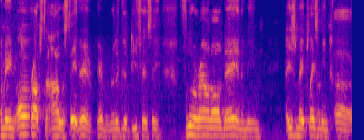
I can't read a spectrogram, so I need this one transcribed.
I mean, all props to Iowa State. They have, they have a really good defense. They flew around all day, and I mean, they just make plays. I mean, uh,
